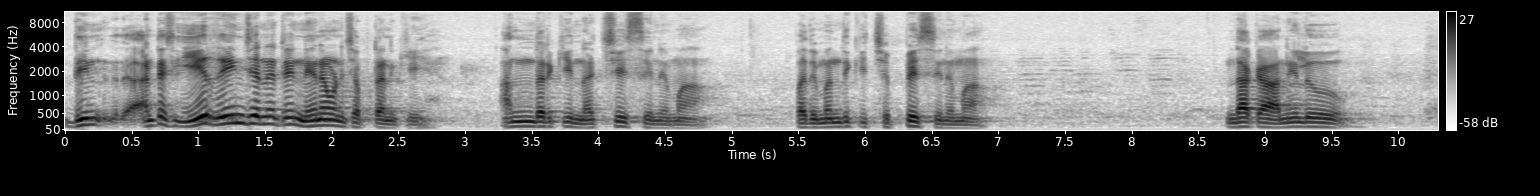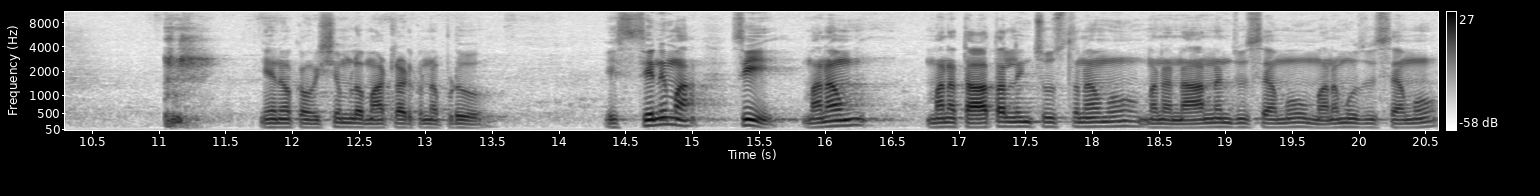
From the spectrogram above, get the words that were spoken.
దీని అంటే ఏ రేంజ్ అనేది నేనేమని చెప్పడానికి అందరికీ నచ్చే సినిమా పది మందికి చెప్పే సినిమా. ఇందాక అనిలు నేను ఒక విషయంలో మాట్లాడుకున్నప్పుడు ఈ సినిమా సి మనం మన తాతల నుంచి చూస్తున్నాము మన నాన్నని చూసాము మనము చూసాము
